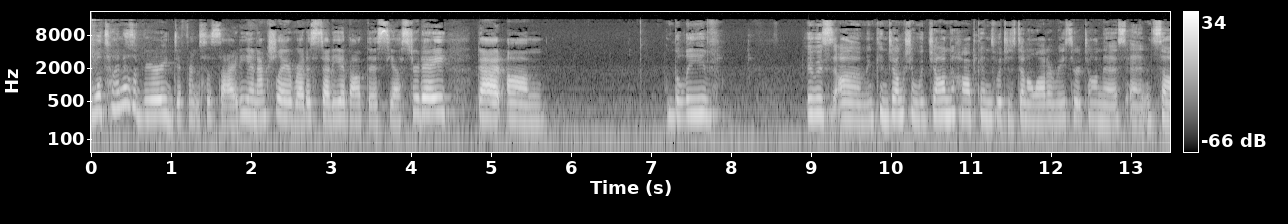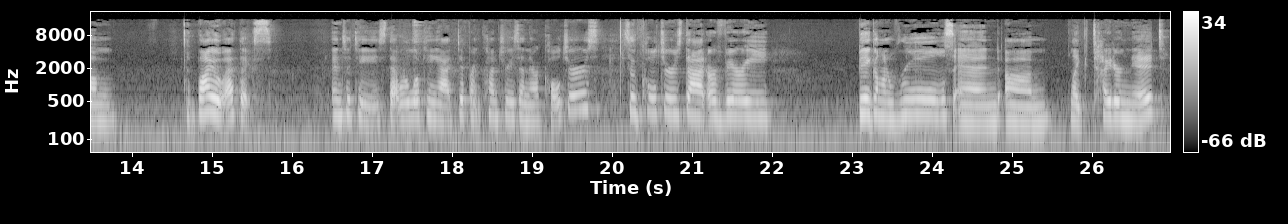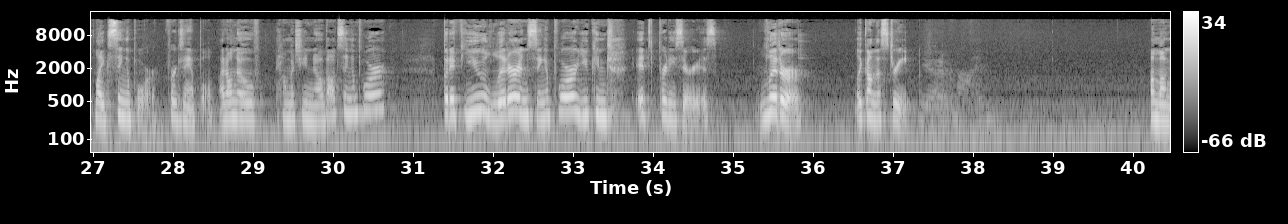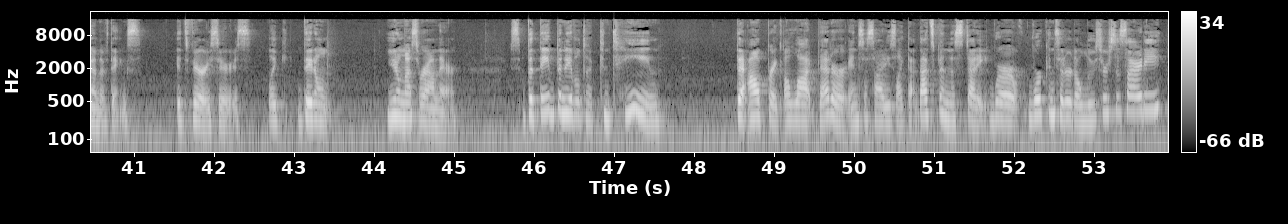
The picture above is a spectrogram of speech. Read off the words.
Well, China's a very different society, and actually, I read a study about this yesterday that um, I believe it was um, in conjunction with Johns Hopkins, which has done a lot of research on this, and some bioethics entities that were looking at different countries and their cultures. So, cultures that are very big on rules and um, like tighter knit, like Singapore, for example. I don't know how much you know about Singapore, but if you litter in Singapore, you can, it's pretty serious. Litter, like on the street, Yeah. Get a fine. among other things. It's very serious. Like they don't, you don't mess around there. But they've been able to contain the outbreak a lot better in societies like that. That's been the study where we're considered a looser society,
